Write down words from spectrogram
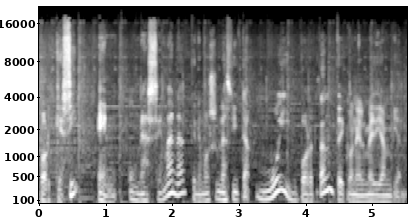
Porque sí, en una semana tenemos una cita muy importante con el medio ambiente.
